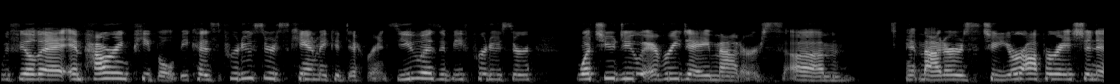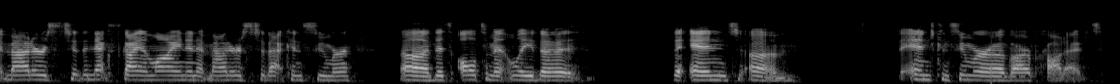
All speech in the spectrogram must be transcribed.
we feel that empowering people because producers can make a difference. You as a beef producer what you do every day matters. Um, it matters to your operation, it matters to the next guy in line, and it matters to that consumer uh, that's ultimately the the end um, the end consumer of our product.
